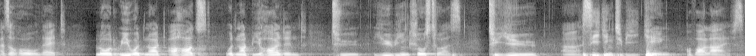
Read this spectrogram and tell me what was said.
as a whole, that, Lord, we would not, our hearts would not be hardened to you being close to us, to you uh, seeking to be king of our lives.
